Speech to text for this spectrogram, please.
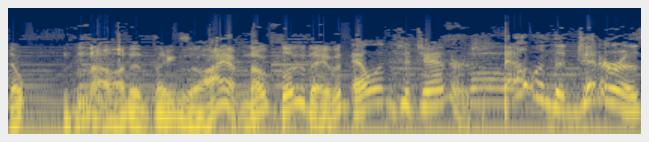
Nope. No, I didn't think so. I have no clue, David. Ellen DeGeneres. Ellen DeGeneres.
